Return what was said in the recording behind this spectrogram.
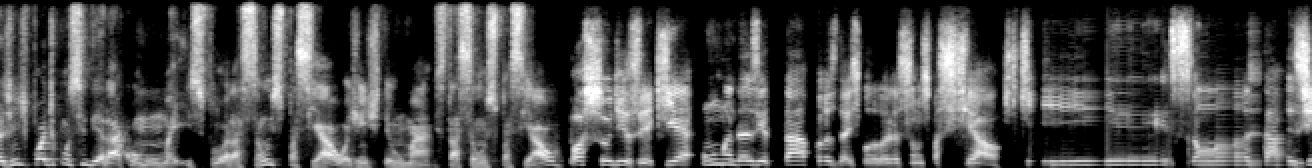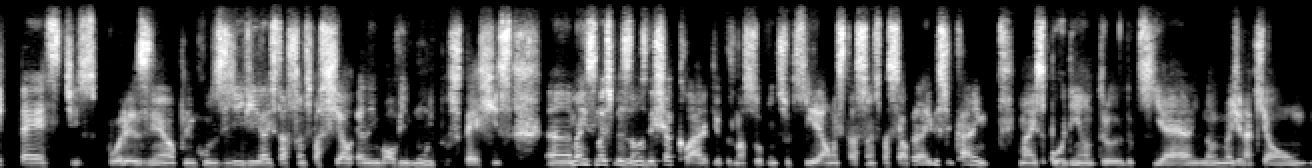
A gente pode considerar como uma exploração espacial, a gente tem uma estação espacial? Posso dizer que é uma das etapas da exploração espacial, que são as etapas de testes, por exemplo. Inclusive, a estação espacial ela envolve muitos testes. Uh, mas nós precisamos deixar claro aqui para os nossos ouvintes o que é uma estação espacial, para eles ficarem mais por dentro do que é, e não imaginar que é um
